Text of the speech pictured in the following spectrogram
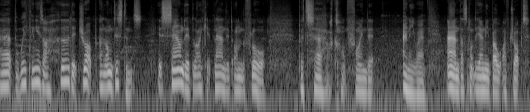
Uh, the weird thing is, I heard it drop a long distance. It sounded like it landed on the floor, but uh, I can't find it anywhere. And that's not the only bolt I've dropped.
